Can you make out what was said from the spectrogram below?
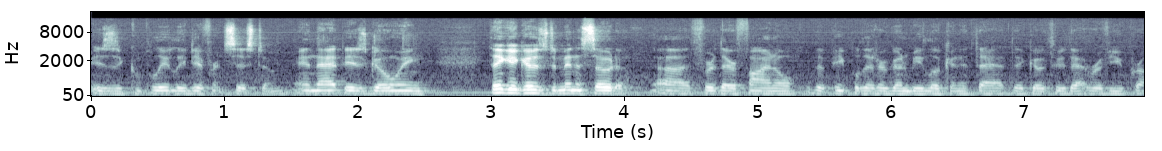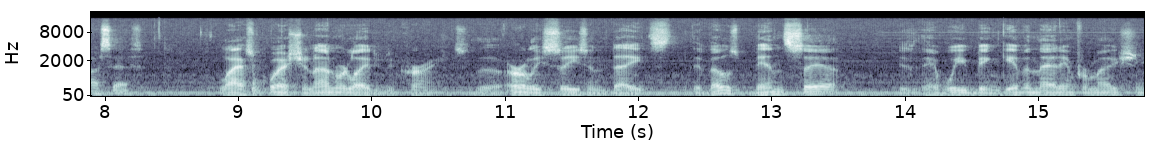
is a completely different system. And that is going, I think it goes to Minnesota, uh, for their final, the people that are gonna be looking at that, that go through that review process. Last question, unrelated to cranes. The early season dates, have those been set? Is, have we been given that information?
